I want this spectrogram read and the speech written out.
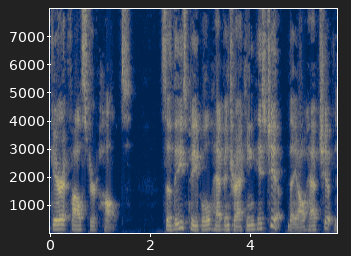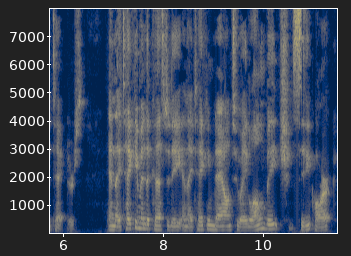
Garrett Foster, halt. So these people have been tracking his chip. They all have chip detectors. And they take him into custody and they take him down to a Long Beach city park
